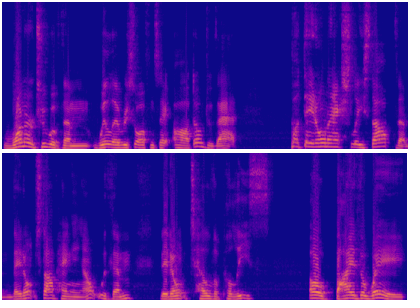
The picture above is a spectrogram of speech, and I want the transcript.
One or two of them will every so often say, "Oh, don't do that." But they don't actually stop them. They don't stop hanging out with them. They don't tell the police, "Oh, by the way,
